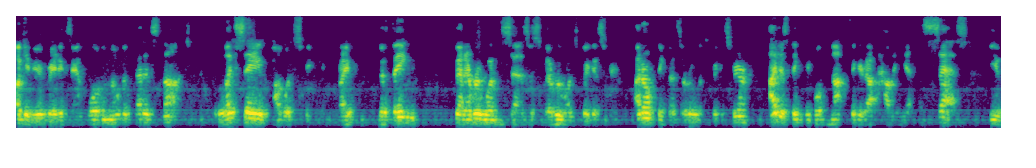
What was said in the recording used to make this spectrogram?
I'll give you a great example of a moment that it's not. Let's say public speaking, right? The thing that everyone says is everyone's biggest fear. I don't think that's everyone's biggest fear. I just think people have not figured out how to yet assess the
